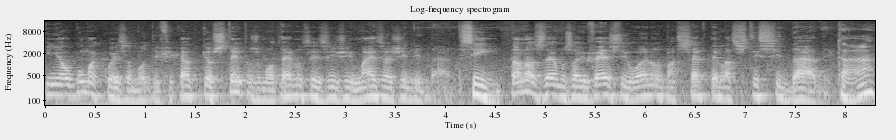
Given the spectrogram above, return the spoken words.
em alguma coisa modificado, porque os tempos modernos exigem mais agilidade. Sim, Então nós demos, ao invés de um ano, uma certa elasticidade. tá.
